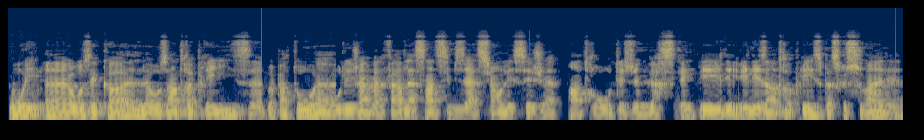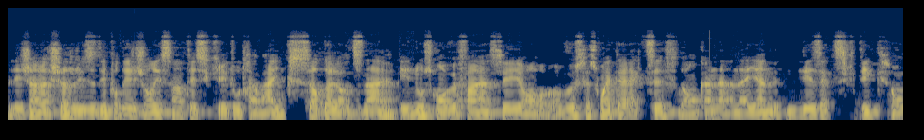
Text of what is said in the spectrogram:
Oui, euh, aux écoles, aux entreprises, un peu partout euh, où les gens veulent faire de la sensibilisation, les cégeps, entre autres, les universités et les, entreprises, parce que souvent, les, gens recherchent des idées pour des journées santé et sécurité au travail qui sortent de l'ordinaire. Et nous, ce qu'on veut faire, c'est on, veut que ce soit interactif, donc en, ayant des activités qui sont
